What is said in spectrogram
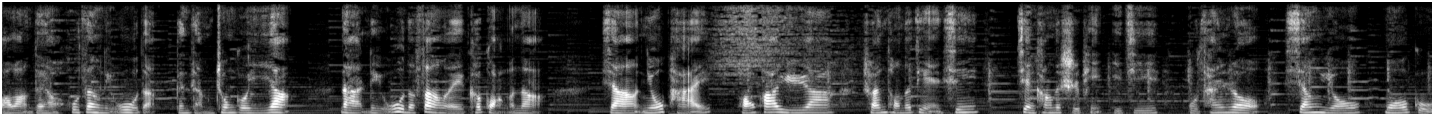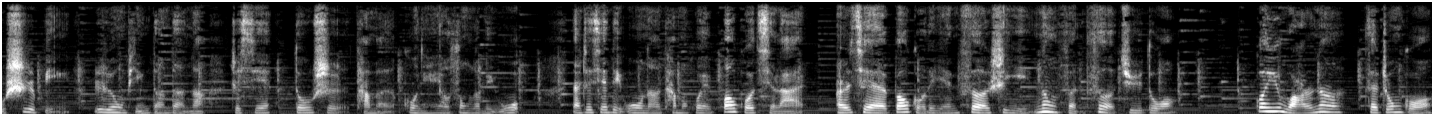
往往都要互赠礼物的，跟咱们中国一样。那礼物的范围可广了呢，像牛排、黄花鱼啊，传统的点心、健康的食品，以及午餐肉、香油、蘑菇、柿饼、日用品等等呢，这些都是他们过年要送的礼物。那这些礼物呢，他们会包裹起来，而且包裹的颜色是以嫩粉色居多。关于玩呢？在中国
